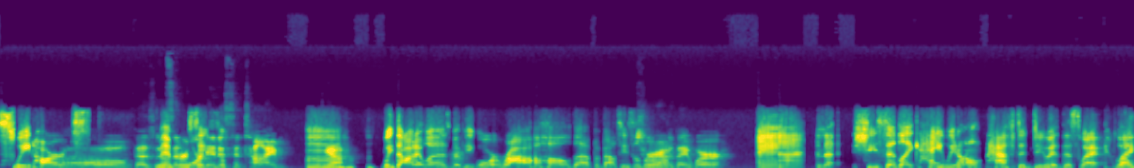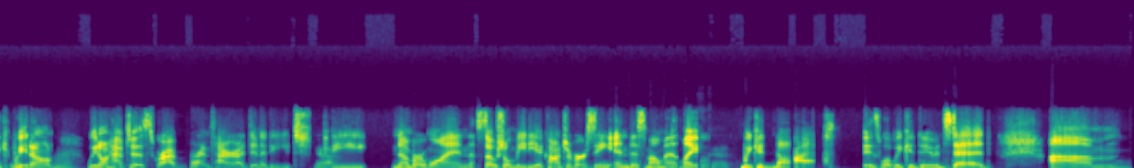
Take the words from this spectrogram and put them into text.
sweethearts. Oh, that was, was a more Cecil? innocent time. Mm-hmm. Yeah. We thought it was, mm-hmm. but people were riled up about Cecil True, the Lion. they were and she said like hey we don't have to do it this way like we don't mm. we don't have to ascribe our entire identity to yeah. the number one social media controversy in this moment like Good. we could not is what we could do instead um,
